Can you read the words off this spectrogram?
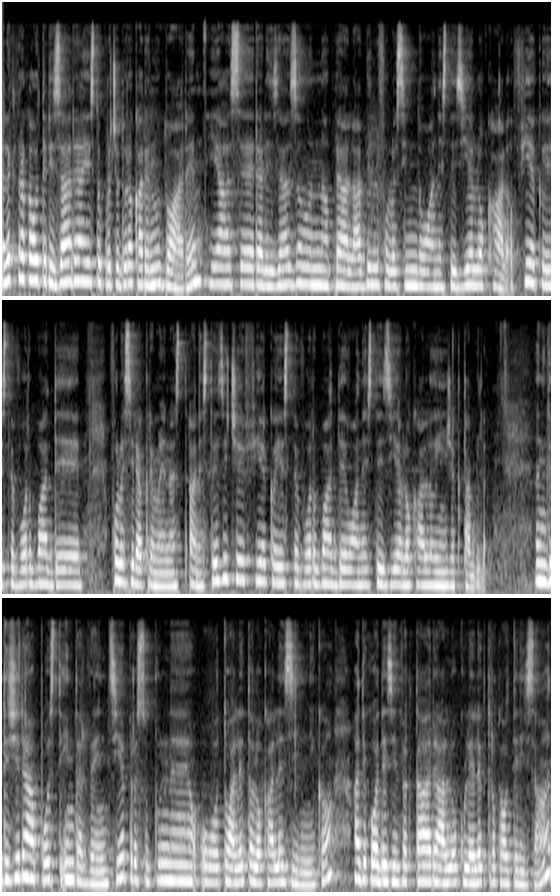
electrocauterizarea este o procedură care nu doare, ea se realizează în prealabil folosind o anestezie locală, fie că este vorba de folosirea cremei anestezice, fie că este vorba de o anestezie locală injectabilă. Îngrijirea post-intervenție presupune o toaletă locală zilnică, adică o dezinfectare a locului electrocauterizat,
